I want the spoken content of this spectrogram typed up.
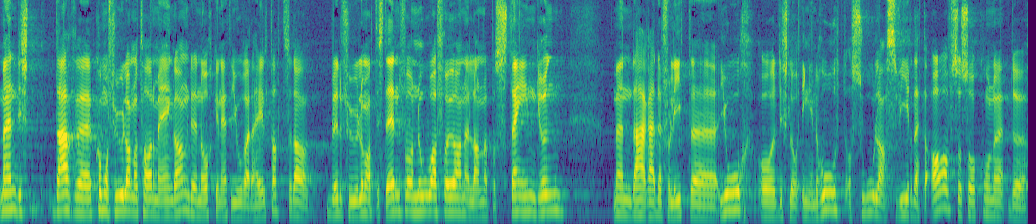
men de, der eh, kommer fuglene og tar det med en gang. Det når ikke ned til jorda i det hele tatt, så da blir det fuglemat istedenfor. Noen av frøene lander på steingrunn, men der er det for lite jord, og de slår ingen rot, og sola svir dette av, så såkornet dør.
